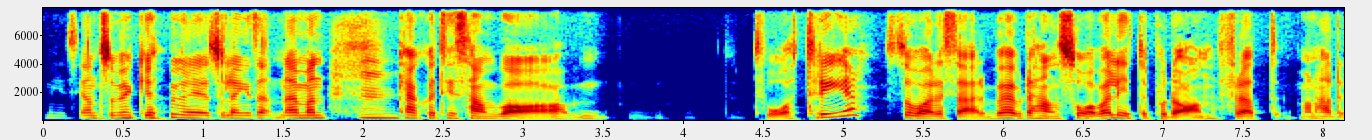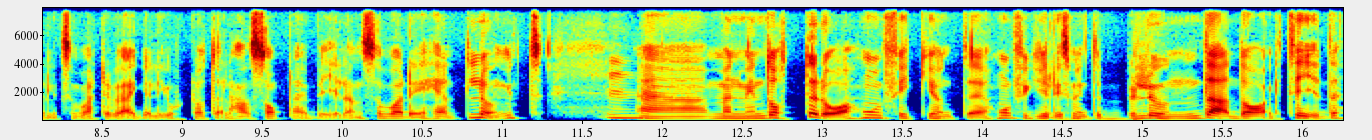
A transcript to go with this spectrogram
minns jag inte så mycket, det är så länge sedan. Nej men mm. kanske tills han var två, tre så var det så här, behövde han sova lite på dagen för att man hade liksom varit iväg eller gjort något eller han somnade i bilen så var det helt lugnt. Mm. Uh, men min dotter då, hon fick ju, inte, hon fick ju liksom inte blunda dagtid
